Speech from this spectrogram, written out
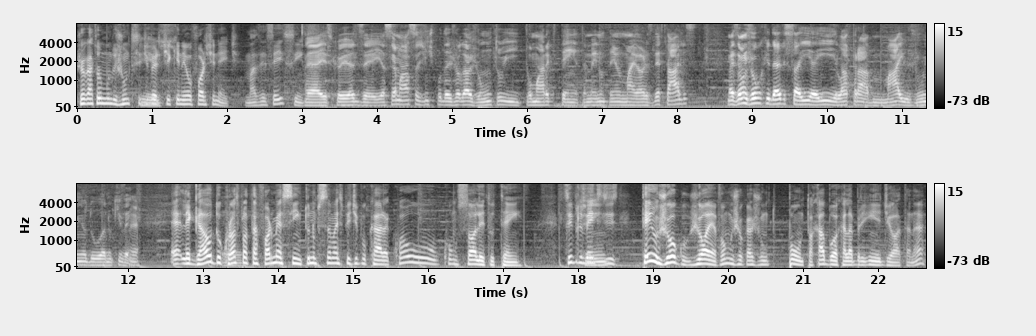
jogar todo mundo junto e se Isso. divertir que nem o Fortnite. Mas esse aí sim. É, isso que eu ia dizer. Ia ser massa a gente poder jogar junto e tomara que tenha. Também não tenho maiores detalhes. Mas é um jogo que deve sair aí lá pra maio, junho do ano que vem. É. é legal do cross-plataforma é assim, tu não precisa mais pedir pro cara qual console tu tem. Simplesmente Sim. diz, tem o jogo? Joia, vamos jogar junto. Ponto. Acabou aquela briguinha idiota, né?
